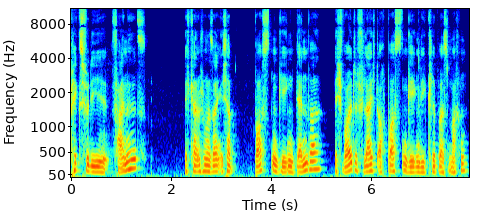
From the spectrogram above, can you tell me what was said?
Picks für die Finals. Ich kann schon mal sagen, ich habe Boston gegen Denver. Ich wollte vielleicht auch Boston gegen die Clippers machen.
